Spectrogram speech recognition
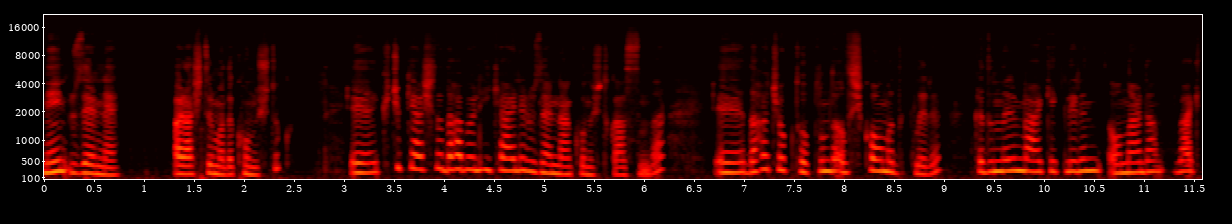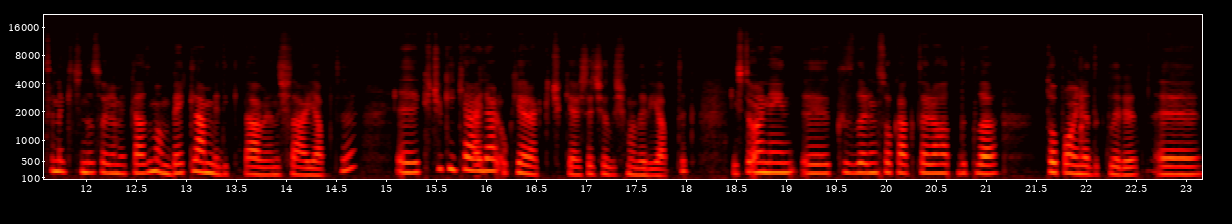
neyin üzerine araştırmada konuştuk. Ee, küçük yaşta daha böyle hikayeler üzerinden konuştuk aslında. Ee, daha çok toplumda alışık olmadıkları kadınların ve erkeklerin onlardan belki tırnak içinde söylemek lazım ama beklenmedik davranışlar yaptığı e, küçük hikayeler okuyarak küçük yaşta çalışmaları yaptık. İşte örneğin e, kızların sokakta rahatlıkla top oynadıkları, e,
